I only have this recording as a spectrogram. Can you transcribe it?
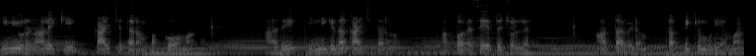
இனி ஒரு நாளைக்கு காய்ச்சி தரம் பக்குவமா? அது இன்னைக்கு தான் காய்ச்சி தரணும் அப்போ விஷயத்தை சொல்லு. ஆத்தாவிடம் தப்பிக்க முடியாமா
